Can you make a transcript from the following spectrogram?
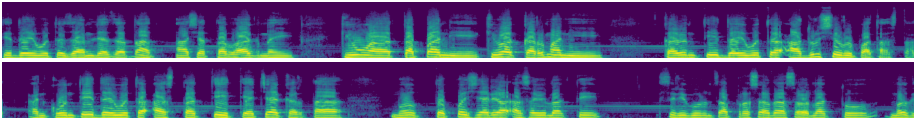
ते दैवत जाणल्या जातात अशातला भाग नाही. किंवा तपाने किंवा कर्माने कारण ते दैवत अदृश्य रूपात असतात. आणि कोणते दैवत असतात ते त्याच्याकरता मग तपश्चर्या असावी लागते. श्रीगुरूंचा प्रसाद असावा लागतो. मग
